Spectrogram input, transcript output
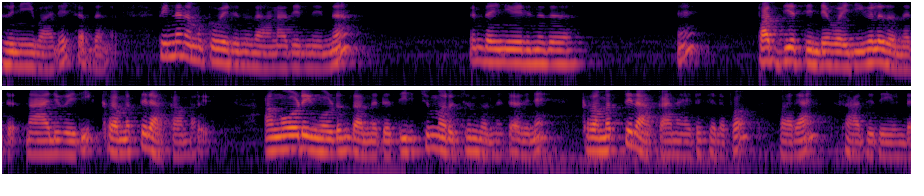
ധ്വനി വാല ശബ്ദങ്ങൾ. പിന്നെ നമുക്ക് വരുന്നതാണ് അതിൽ നിന്ന് എന്താ ഇനി വരുന്നത്? പദ്യത്തിന്റെ വരികൾ തന്നിട്ട് നാല് വരി ക്രമത്തിലാക്കാൻ പറയും. അങ്ങോട്ടും ഇങ്ങോട്ടും തന്നിട്ട് തിരിച്ചും മറിച്ചും തന്നിട്ട് അതിനെ ക്രമത്തിലാക്കാനായിട്ട് ചിലപ്പോൾ വരാൻ സാധ്യതയുണ്ട്.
